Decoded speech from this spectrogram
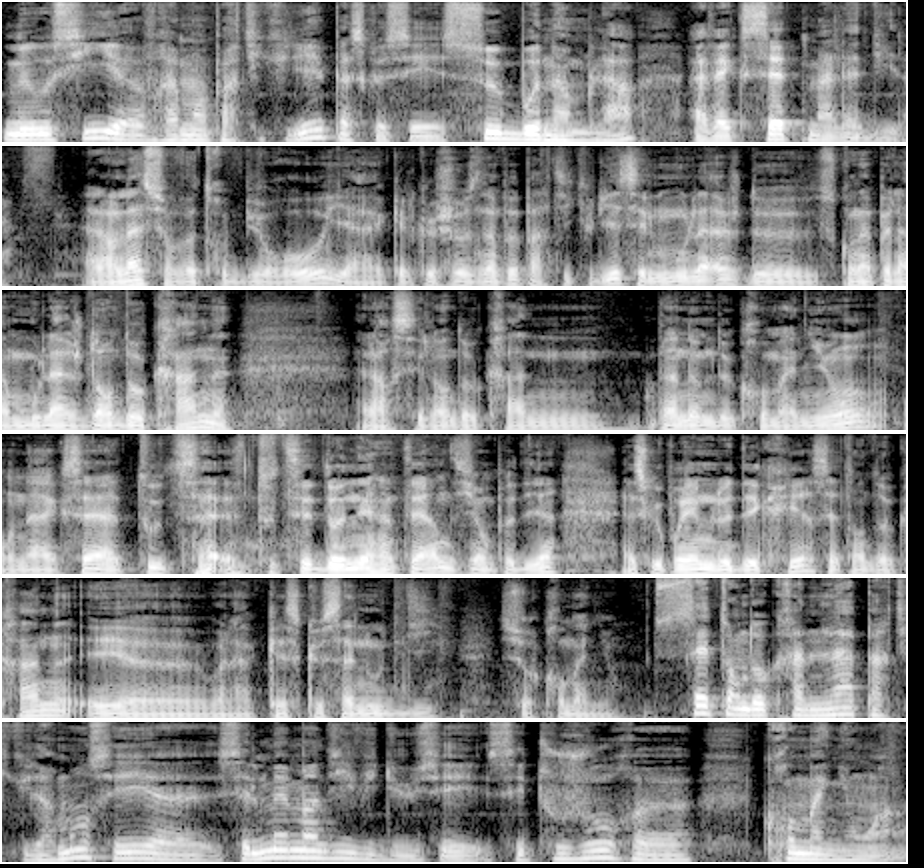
mais aussi euh, vraiment particulier parce que c'est ce bonhomme-là avec cette maladie-là. Alors là, sur votre bureau, il y a quelque chose d'un peu particulier, c'est le moulage de ce qu'on appelle un moulage d'endocrâne. Alors c'est l'endocrâne d'un homme de Cro-Magnon. On a accès à toutes, toutes ces données internes, si on peut dire. Est-ce que vous pourriez me le décrire, cet endocrâne, et euh, voilà, qu'est-ce que ça nous dit? Sur Cro-Magnon Cet endocrâne-là particulièrement, c'est euh, le même individu, c'est toujours euh, Cro-Magnon 1.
